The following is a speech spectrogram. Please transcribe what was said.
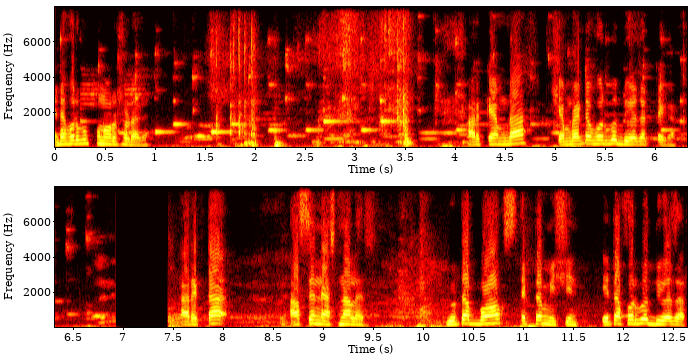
এটা পড়বে পনেরোশো টাকা আর ক্যামেরা ক্যামেরাটা পড়বে দুই হাজার টাকা। আর একটা আছে ন্যাশনালের দুটা বক্স একটা মেশিন এটা পড়বে দুই হাজার।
